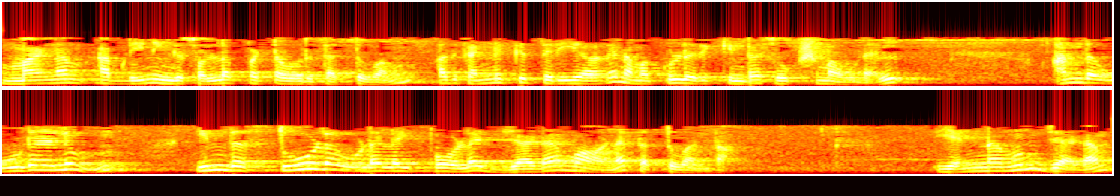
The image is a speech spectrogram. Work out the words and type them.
மனம் அப்படின்னு இங்க சொல்லப்பட்ட ஒரு தத்துவம் அது கண்ணுக்கு தெரியாத நமக்குள் இருக்கின்ற சூக்ம உடல். அந்த உடலும் இந்த ஸ்தூல உடலை போல ஜடமான தத்துவம் தான் எண்ணமும் ஜடம்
